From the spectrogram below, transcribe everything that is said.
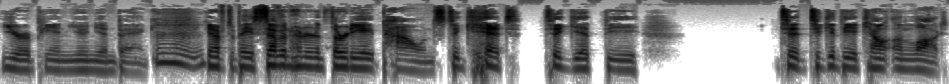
European Union bank. hmm You're going to have to pay 738 pounds to get to get the to, to get the account unlocked.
